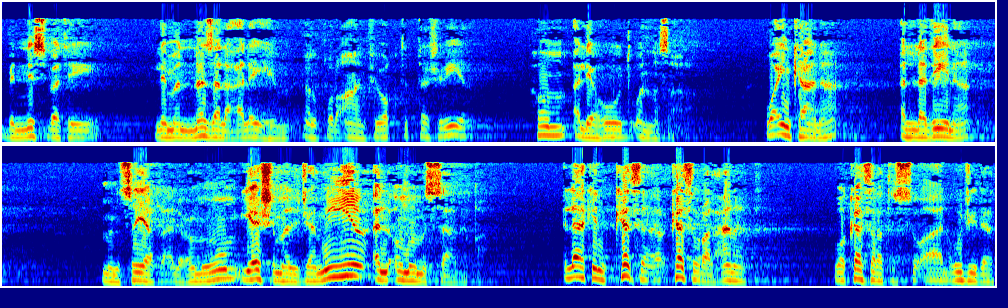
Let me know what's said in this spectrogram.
بالنسبة لمن نزل عليهم القرآن في وقت التشريع هم اليهود والنصارى. وإن كان الذين من صيغ العموم يشمل جميع الأمم السابقة. لكن كثر, كثر العنت وكثرة السؤال وجدت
